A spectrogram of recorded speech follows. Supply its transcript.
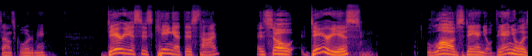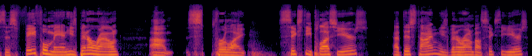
Sounds cooler to me. Darius is king at this time. And so Darius loves Daniel. Daniel is this faithful man. He's been around um, for like 60 plus years at this time. He's been around about 60 years,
